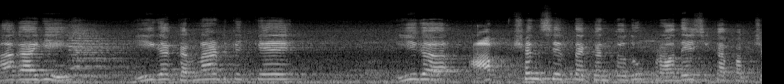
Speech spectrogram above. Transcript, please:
ಹಾಗಾಗಿ ಈಗ ಕರ್ನಾಟಕಕ್ಕೆ ಈಗ ಆಪ್ಷನ್ಸ್ ಇರ್ತಕ್ಕಂಥದ್ದು ಪ್ರಾದೇಶಿಕ ಪಕ್ಷ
